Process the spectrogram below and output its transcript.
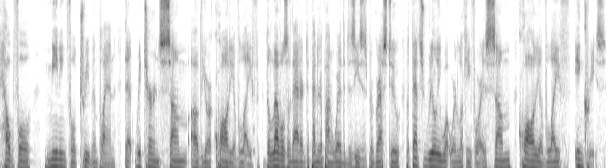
helpful, meaningful treatment plan that returns some of your quality of life. The levels of that are dependent upon where the disease has progressed to, but that's really what we're looking for is some quality of life increase.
